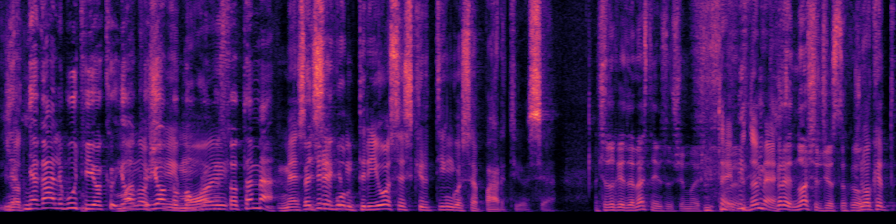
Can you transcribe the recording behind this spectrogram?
Žinot, ne, negali būti jokio, jokio, jokio kompromiso tame. Mes žiūrėkit, buvom trijose skirtingose partijose. Čia tokia įdomesnė jūsų šeima. iš tikrųjų. Taip, įdomi. Tikrai, nuoširdžiai sakau. Žinokit,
